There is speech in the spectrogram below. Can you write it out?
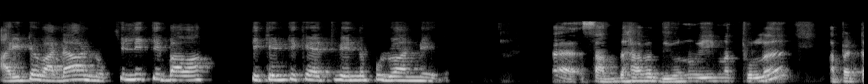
අරිට වඩා නොකිලිටි බවක් ටිකෙන් ටික ඇති වෙන්න පුළුවන් නේද? සද්ධාව දියුණු වීම තුළ අපට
